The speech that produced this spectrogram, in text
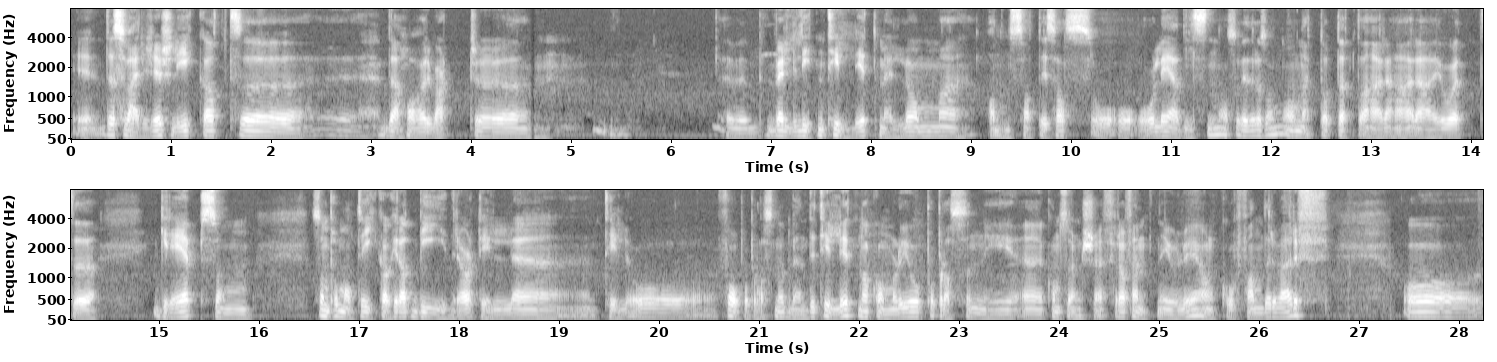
eh, dessverre slik at eh, det har vært veldig liten tillit mellom ansatte i SAS og, og, og ledelsen osv. Og, så sånn. og nettopp dette her er jo et grep som som på en måte ikke akkurat bidrar til, eh, til, å få på plass nødvendig tillit. Nå kommer det jo på plass en ny eh, konsernsjef fra 15.07, Anko van der Werf. Og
